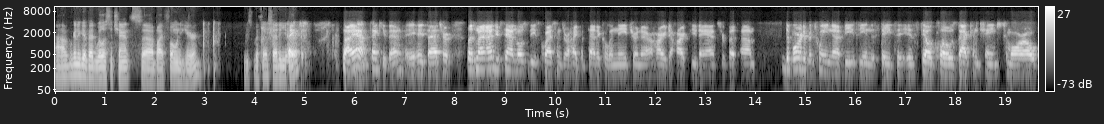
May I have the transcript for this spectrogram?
Uh, we're going to give Ed Willes a chance uh, by phone here. He's with us. Ed, are you Thanks. there? I am. Thank you, Ben. Hey, hey, Thatcher. Listen, I understand most of these questions are hypothetical in nature and they're hard, hard for you to answer, but um, the border between uh, BC and the States is still closed. That can change tomorrow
